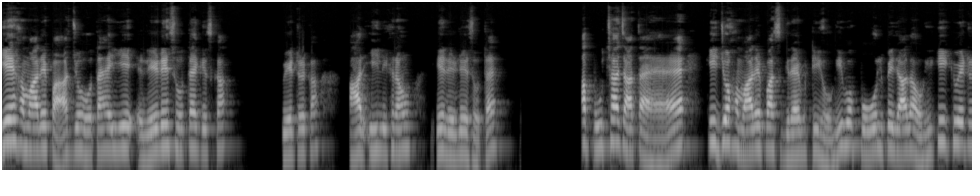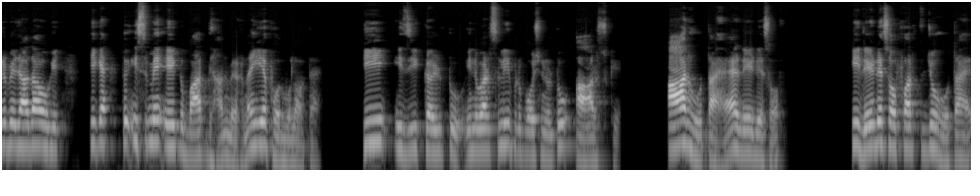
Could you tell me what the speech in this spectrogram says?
ये हमारे पास जो होता है, ये रेडियस होता है किसका? इक्वेटर का। आर ई लिख रहा हूँ। ये रेडियस होता है। अब पूछा जाता है कि जो हमारे पास ग्रेविटी होगी, वो पोल पे ज़्यादा होगी कि इक्वेटर पे ज़्यादा होगी, ठीक है? तो इसमें एक बात ध्यान में रखना, ये फॉर्मूला होता है। G is equal to inversely proportional to R square R होता है रेडियस ऑफ़ कि रेडियस ऑफ़ अर्थ जो होता है,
